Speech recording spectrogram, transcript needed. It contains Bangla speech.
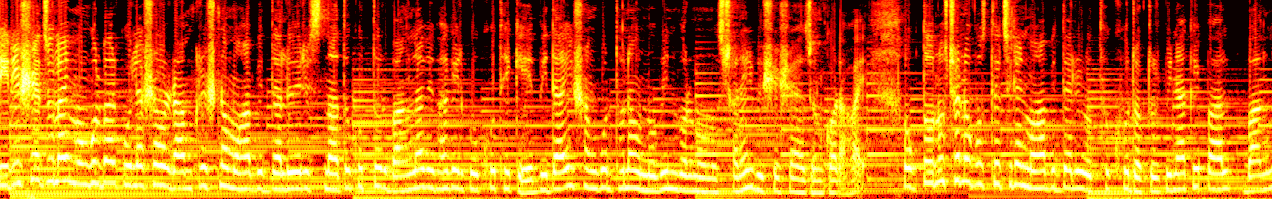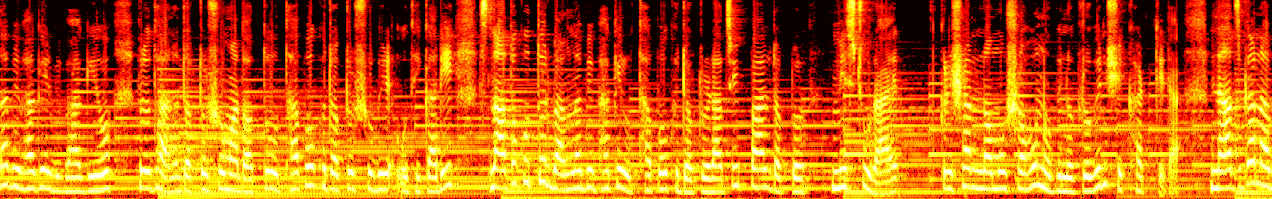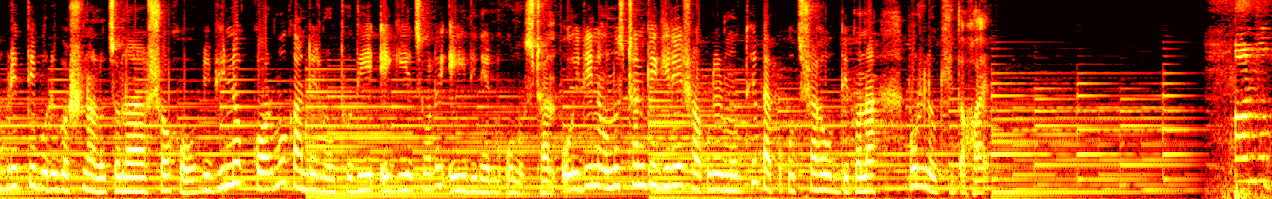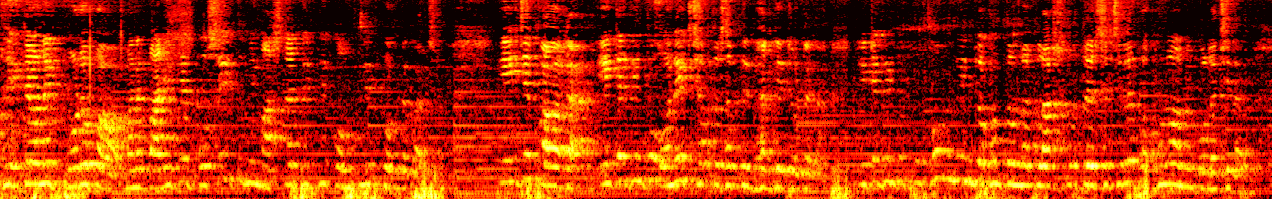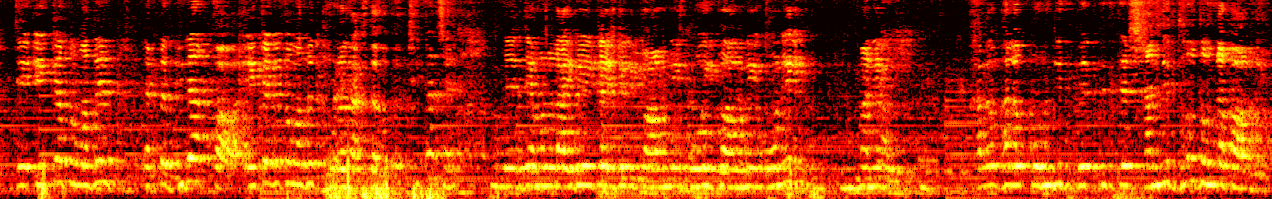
তিরিশে জুলাই মঙ্গলবার কৈলাসহর রামকৃষ্ণ মহাবিদ্যালয়ের স্নাতকোত্তর বাংলা বিভাগের পক্ষ থেকে বিদায়ী সংবর্ধনা ও নবীনবরণ অনুষ্ঠানের বিশেষ আয়োজন করা হয়। উক্ত অনুষ্ঠানে উপস্থিত ছিলেন মহাবিদ্যালয়ের অধ্যক্ষ ডক্টর পিনাকি পাল, বাংলা বিভাগের বিভাগীয় প্রধান ডক্টর সোমা দত্ত, অধ্যাপক ডক্টর সুবীর অধিকারী, স্নাতকোত্তর বাংলা বিভাগের অধ্যাপক ডক্টর রাজীব পাল ডক্টর মিষ্টু রায়। কৃষাণ নম সহ নবীন প্রবীণ শিক্ষার্থীরা। নাচ গান আবৃত্তি পরিবেশন আলোচনা সহ বিভিন্ন কর্মকাণ্ডের মধ্য দিয়ে এগিয়ে চলে এই দিনের অনুষ্ঠান। ওই দিন অনুষ্ঠানকে ঘিরে সকলের মধ্যে ব্যাপক উৎসাহ উদ্দীপনা পরিলক্ষিত হয়। মানে বাড়িতে বসেই তুমি মাস্টার ডিগ্রি কমপ্লিট করতে পারছ। এই যে পাওয়াটা এটা কিন্তু অনেক ছাত্রছাত্রীর ভাগ্যে জোটে না। এটা কিন্তু তোমরা ক্লাস করতে এসেছিলে, তখনও আমি বলেছিলাম যে এইটা তোমাদের একটা বিরাট পাওয়া এটাকে তোমাদের ধরে রাখতে হবে, ঠিক আছে? যেমন লাইব্রেরি টাইব্রেরি পাওনি, বই পাওনি, অনেক মানে ভালো ভালো পণ্ডিত ব্যক্তিত্বের সান্নিধ্যও তোমরা পাওনি।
